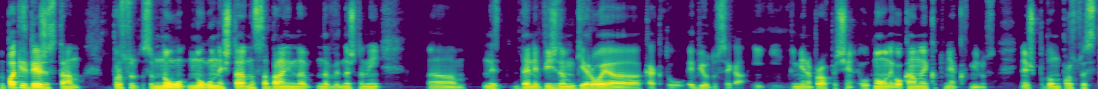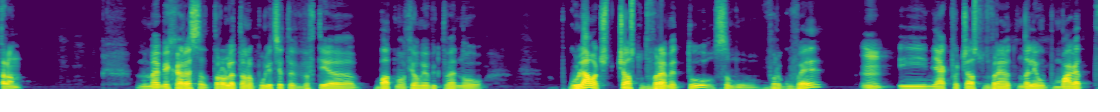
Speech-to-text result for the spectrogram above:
но пак изглежда странно. Просто са много, много неща на, наведнъж, нали, не, да не виждам героя както е бил до сега. И, и, и ми е направо впечатление. Отново не го казвам не като някакъв минус. Нещо подобно, просто е странно. На мен ми хареса ролята на полицията в тия Батман филми обикновено голяма част от времето са му врагове М. и някаква част от времето нали, му помагат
